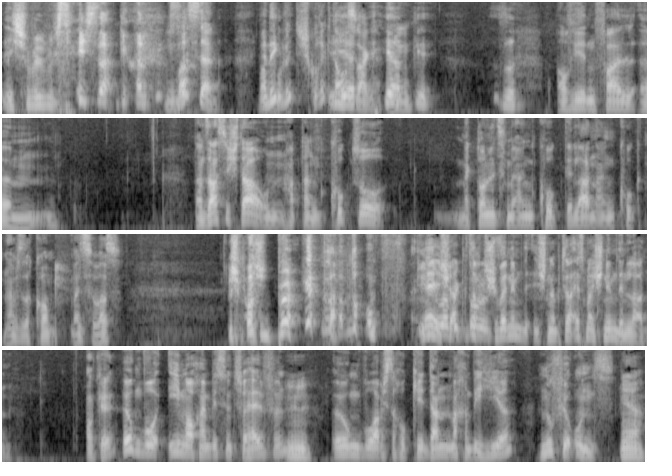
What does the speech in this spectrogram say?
Ich will mich nicht sagen. Was denn? War Ja, die- politisch korrekte Ja, Aussage. Ja, Mhm. okay. So. Auf jeden Fall, ähm, dann saß ich da und hab dann geguckt, so, McDonalds mir angeguckt, den Laden angeguckt, und hab ich gesagt, komm, weißt du was? Ich mach einen Burgerladen auf. Nee, ich hab gesagt, ich übernehme, ich hab gesagt, erstmal, ich nehme den Laden. Okay. Irgendwo ihm auch ein bisschen zu helfen. Mhm. Irgendwo habe ich gesagt, okay, dann machen wir hier nur für uns. Ja,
